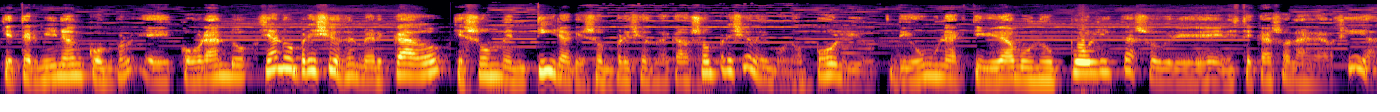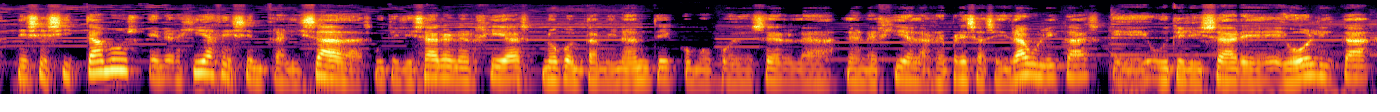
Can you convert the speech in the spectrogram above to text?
que terminan eh, cobrando ya no precios de mercado, que son mentira que son precios de mercado, son precios de monopolio, de una actividad monopólica sobre, en este caso, la energía. Necesitamos energías descentralizadas, utilizar energías no contaminantes como pueden ser la, energía de las represas hidráulicas, eh, utilizar eh, eólica,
